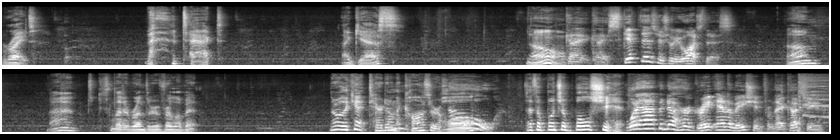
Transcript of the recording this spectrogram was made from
Right. Tact? I guess. No. Can I can I skip this or should we watch this? Um, uh, just let it run through for a little bit. No, they can't tear down the concert hall. No! That's a bunch of bullshit. What happened to her great animation from that cutscene?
